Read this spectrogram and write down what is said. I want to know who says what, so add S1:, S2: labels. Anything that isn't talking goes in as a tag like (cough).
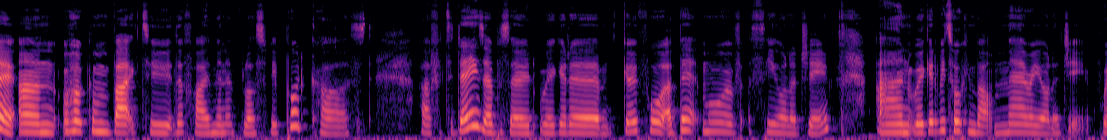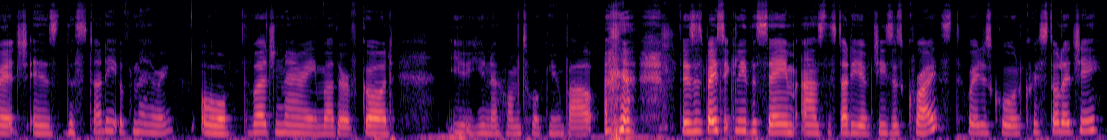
S1: Hello, and welcome back to the Five Minute Philosophy Podcast. Uh, for today's episode, we're going to go for a bit more of theology, and we're going to be talking about Mariology, which is the study of Mary, or the Virgin Mary, Mother of God. You, you know who I'm talking about. (laughs) this is basically the same as the study of Jesus Christ, which is called Christology.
